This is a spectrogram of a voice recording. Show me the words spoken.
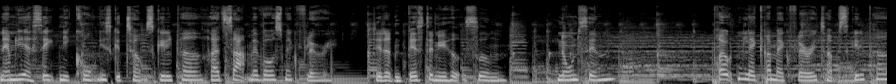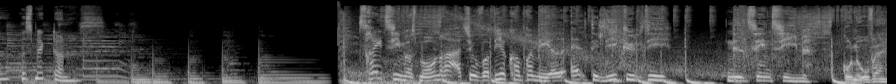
Nemlig at se den ikoniske tom skildpadde ret sammen med vores McFlurry. Det er da den bedste nyhed siden nogensinde. Prøv den lækre McFlurry tom skildpadde hos McDonald's. Tre timers morgenradio, hvor vi har komprimeret alt det ligegyldige ned til en time. Gonova,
